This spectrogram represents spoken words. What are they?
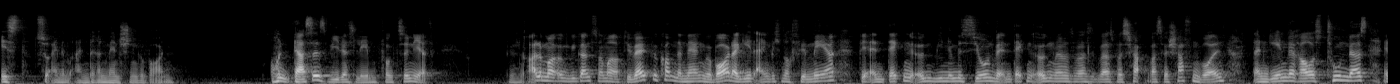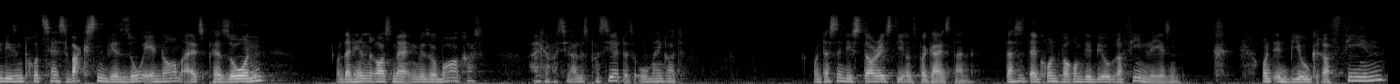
ist zu einem anderen Menschen geworden. Und das ist, wie das Leben funktioniert. Wir sind alle mal irgendwie ganz normal auf die Welt gekommen, dann merken wir, boah, da geht eigentlich noch viel mehr. Wir entdecken irgendwie eine Mission, wir entdecken irgendwas, was, was, was, was wir schaffen wollen. Dann gehen wir raus, tun das. In diesem Prozess wachsen wir so enorm als Person. Und dann hinten raus merken wir so, boah, krass, Alter, was hier alles passiert ist. Oh mein Gott. Und das sind die Stories, die uns begeistern. Das ist der Grund, warum wir Biografien lesen. Und in Biografien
